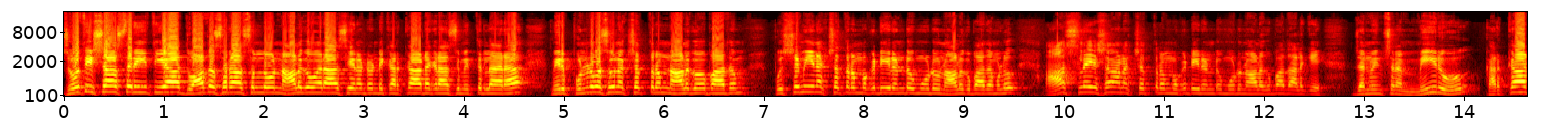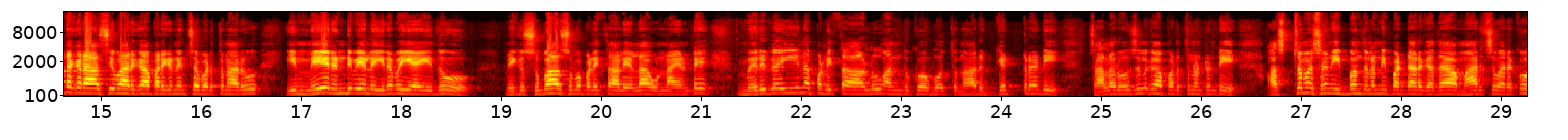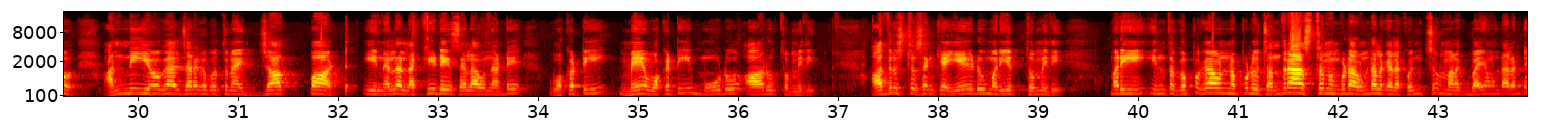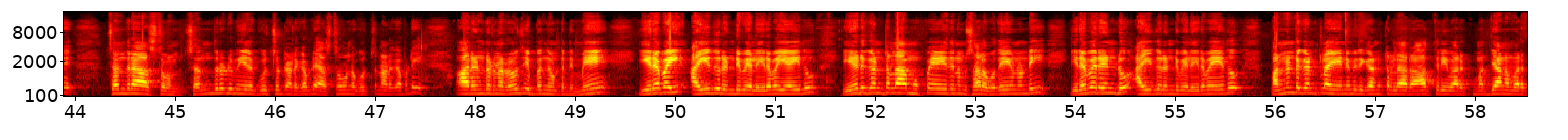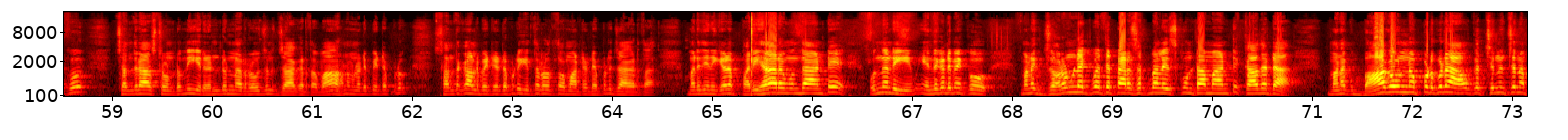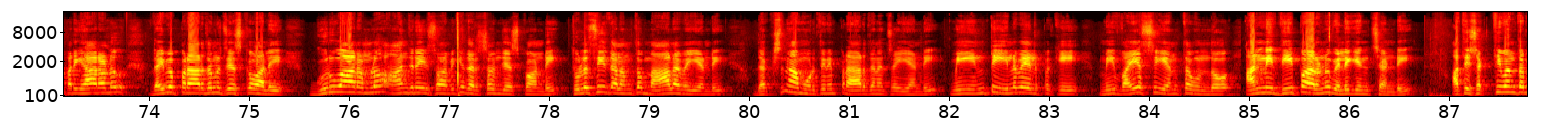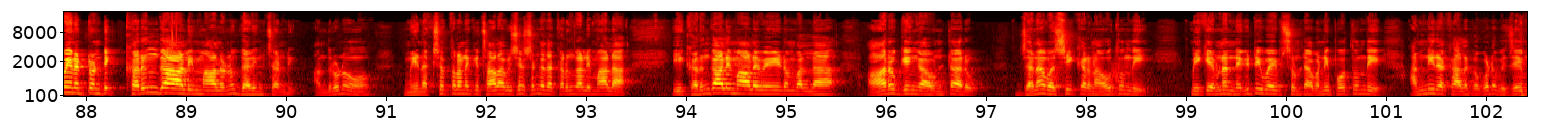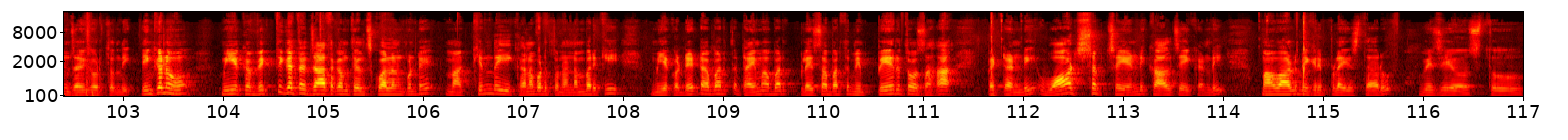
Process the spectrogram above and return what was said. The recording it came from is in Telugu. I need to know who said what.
Speaker 1: జ్యోతిషాస్త్రరీత్యా ద్వాదశ రాశుల్లో నాలుగవ రాశి అయినటువంటి కర్కాటక రాశి మిత్రులారా మీరు పునర్వసు నక్షత్రం నాలుగవ పాదం పుష్యమీ నక్షత్రం ఒకటి రెండు మూడు నాలుగు పాదములు ఆశ్లేష నక్షత్రం ఒకటి రెండు మూడు నాలుగు పాదాలకి జన్మించిన మీరు కర్కాటక రాశి వారిగా పరిగణించబడుతున్నారు. ఈ మే రెండు వేల ఇరవై ఐదు మీకు శుభాశుభ ఫలితాలు ఎలా ఉన్నాయంటే మెరుగైన ఫలితాలు అందుకోబోతున్నారు. గెట్ రెడీ చాలా రోజులుగా పడుతున్నటువంటి అష్టమ శని ఇబ్బందులన్నీ పడ్డారు కదా మార్చి వరకు అన్ని యోగాలు జరగబోతున్నాయి. జాక్ పాట్ ఈ నెల లక్కీ డేస్ ఎలా ఉందంటే ఒకటి మే ఒకటి మూడు ఆరు తొమ్మిది. అదృష్ట సంఖ్య ఏడు మరియు తొమ్మిది. మరి ఇంత గొప్పగా ఉన్నప్పుడు చంద్రాష్టమం కూడా ఉండాలి కదా. కొంచెం మనకు భయం ఉండాలంటే చంద్రాష్టమం. చంద్రుడి మీద కూర్చుంటాడు కాబట్టి అష్టమంలో కూర్చున్నాడు కాబట్టి ఆ రెండున్నర రోజు ఇబ్బంది ఉంటుంది. మే ఇరవై ఐదు రెండు వేల ఇరవై ఐదు ఏడు గంటల ముప్పై ఐదు నిమిషాల ఉదయం నుండి ఇరవై రెండు ఐదు రెండు వేల ఇరవై ఐదు పన్నెండు గంటల ఎనిమిది గంటల రాత్రి వరకు మధ్యాహ్నం వరకు చంద్రాష్టం ఉంటుంది. ఈ రెండున్నర రోజులు జాగ్రత్త. వాహనం నడిపేటప్పుడు సంతకాలు పెట్టేటప్పుడు ఇతరులతో మాట్లాడేటప్పుడు జాగ్రత్త. మరి దీనికి పరిహారం ఉందా అంటే ఉందండి. ఎందుకంటే మీకు మనకు జ్వరం లేకపోతే పారాసెటమాల్ వేసుకుంటామా అంటే కాదట. మనకు బాగా ఉన్నప్పుడు కూడా ఒక చిన్న చిన్న పరిహారాలు దైవ ప్రార్థనలు చేసుకోవాలి. గురువారంలో ఆంజనేయ స్వామికి దర్శనం చేసుకోండి. తులసి దళంతో మాల వేయండి. దక్షిణామూర్తిని ప్రార్థన చేయండి. మీ ఇంటి ఇలవేల్పుకి మీ వయస్సు ఎంత ఉందో అన్ని దీపాలను వెలిగించండి. అతి శక్తివంతమైనటువంటి కరుంగాళి మాలను ధరించండి. అందులోనూ మీ నక్షత్రానికి చాలా విశేషంగా కరుంగాళి మాల. ఈ కరుంగాళి మాల వేయడం వల్ల ఆరోగ్యంగా ఉంటారు. జన వశీకరణ అవుతుంది. మీకు ఏమైనా నెగిటివ్ వైబ్స్ ఉంటే అవన్నీ పోతుంది. అన్ని రకాలుగా కూడా విజయం జరగొడుతుంది. ఇంకను మీ యొక్క వ్యక్తిగత జాతకం తెలుసుకోవాలనుకుంటే మా కింద ఈ కనబడుతున్న నంబర్కి మీ యొక్క date of birth time of birth place of birth మీ పేరుతో సహా పెట్టండి. వాట్సప్ చేయండి కాల్ చేయకండి. మా వాళ్ళు మీకు రిప్లై ఇస్తారు. విజయోస్తు.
